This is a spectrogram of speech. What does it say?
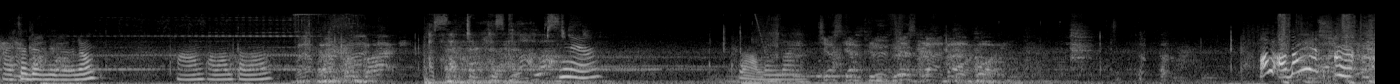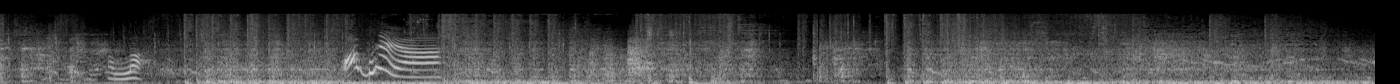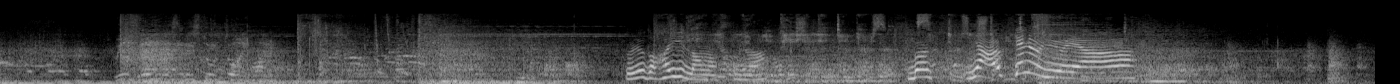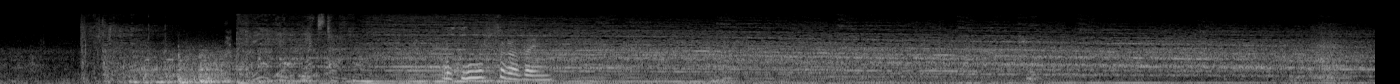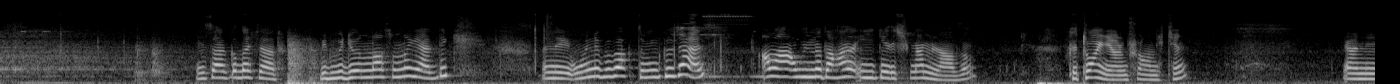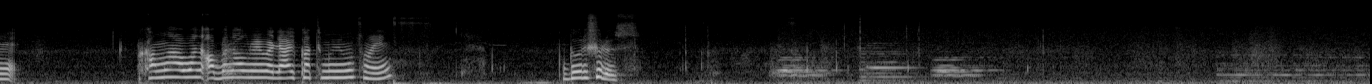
Harita döndürüyorum. Tamam tamam tamam. Bu ne ya? Şunu alayım ben. Just improve this bad boy. Abi adam var. Ana. Allah. Abi bu ne ya? Böyle daha iyi lan aslında. Bak ya gene ölüyor ya. Dokuzuncu sıradayım. Neyse arkadaşlar bir videonun daha sonuna geldik. Hani oyuna bir baktım güzel ama oyunda daha iyi gelişmem lazım. Kötü oynuyorum şu an için. Yani kanala abone, abone olmayı ve like atmayı unutmayın. Görüşürüz.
